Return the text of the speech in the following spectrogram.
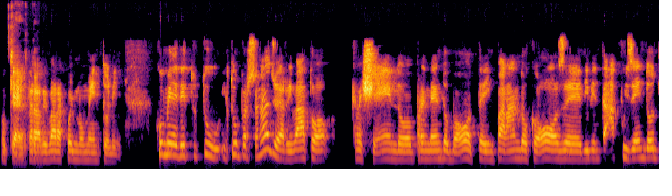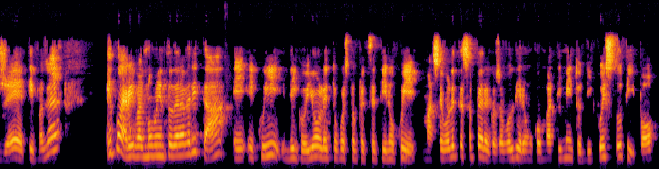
ok? Certo. Per arrivare a quel momento lì. Come hai detto tu, il tuo personaggio è arrivato crescendo, prendendo botte, imparando cose, diventa, acquisendo oggetti, facendo e poi arriva il momento della verità e, e, qui dico, io ho letto questo pezzettino qui, ma se volete sapere cosa vuol dire un combattimento di questo tipo,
